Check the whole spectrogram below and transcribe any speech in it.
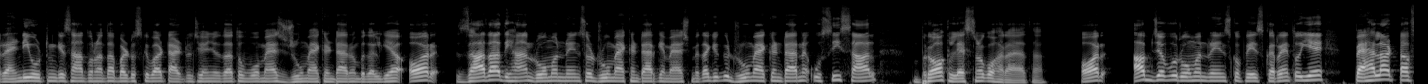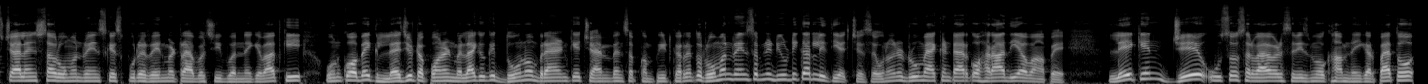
रैंडी ओटन के साथ होना था बट उसके बाद टाइटल चेंज होता तो वो मैच ड्रू मैकेंटायर में बदल गया और ज़्यादा ध्यान रोमन रेंस और ड्रू मैकेंटायर के मैच में था, क्योंकि ड्रू मैकेंटायर ने उसी साल ब्रॉक लेसनर को हराया था और अब जब वो रोमन रेंस को फेस कर रहे हैं तो ये पहला टफ चैलेंज था रोमन रेंस के इस पूरे रेन में ट्राइबल चीफ बनने के बाद कि उनको अब एक लेजिट अपोनेंट मिला क्योंकि दोनों ब्रांड के चैंपियन सब कंपीट कर रहे हैं। तो रोमन रेंस अपनी ड्यूटी कर ली थी अच्छे से। उन्होंने ड्रू मैकेंटायर को हरा दिया वहाँ पे। लेकिन जे ऊसो सर्वाइवर सीरीज़ में वो काम नहीं कर पाया। तो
